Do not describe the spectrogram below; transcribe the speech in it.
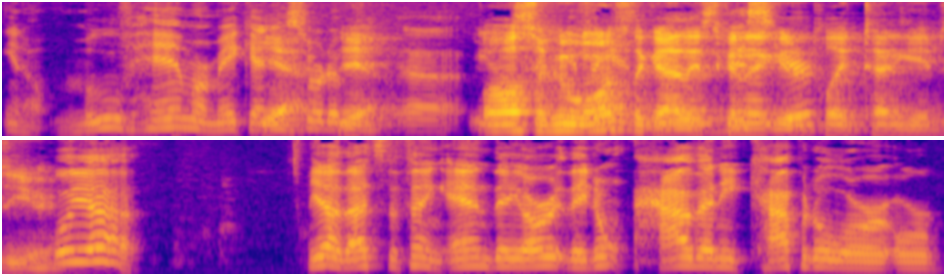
you know move him or make any Yeah, sort of yeah. uh, Well, know, also, who wants the guy that's going to get played ten games a year? Well, yeah, yeah, that's the thing, and they are they don't have any capital or, or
